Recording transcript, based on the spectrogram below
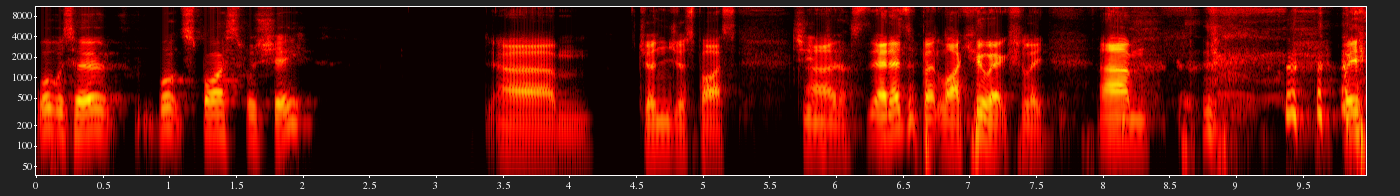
what was her what spice was she? um, ginger spice. Ginger. Uh, that is a bit like you, actually. Um, we,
